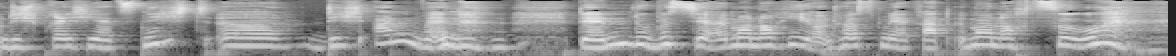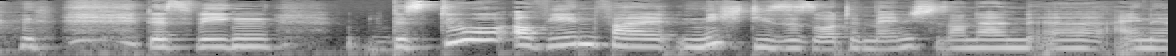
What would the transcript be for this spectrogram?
Und ich spreche jetzt nicht äh, dich an, wenn, denn du bist ja immer noch hier und hörst mir gerade immer noch zu. Deswegen bist du auf jeden Fall nicht diese Sorte Mensch, sondern äh, eine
